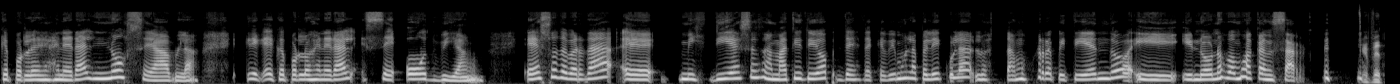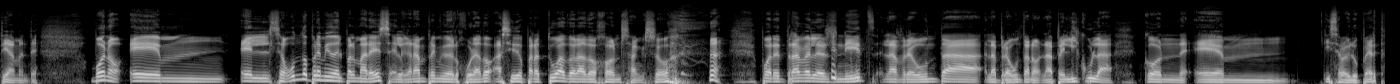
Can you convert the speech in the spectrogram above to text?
que por lo general no se habla, que, que por lo general se obvian. Eso de verdad, eh, mis dieces a Mati Diop, desde que vimos la película, lo estamos repitiendo y, y no nos vamos a cansar. Efectivamente. Bueno, em, el segundo premio del palmarés, el gran premio del jurado, ha sido para tu adorado Hong Sang-so por el Traveler's Need. La pregunta, la pregunta no, la película con em, Isabel Huppert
